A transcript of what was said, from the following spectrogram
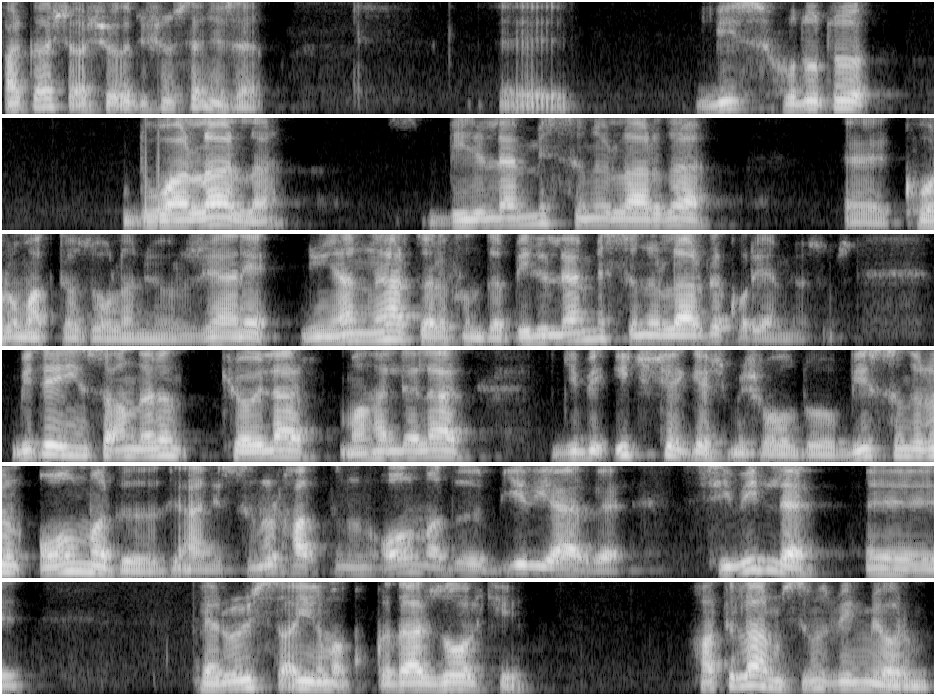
Arkadaşlar şöyle düşünsenize. E, biz hududu duvarlarla belirlenmiş sınırlarda e, korumakta zorlanıyoruz. Yani dünyanın her tarafında belirlenmiş sınırlarda koruyamıyorsunuz. Bir de insanların köyler, mahalleler gibi iç içe geçmiş olduğu, bir sınırın olmadığı, yani sınır hattının olmadığı bir yerde siville e, teröristi ayırmak o kadar zor ki. Hatırlar mısınız bilmiyorum.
